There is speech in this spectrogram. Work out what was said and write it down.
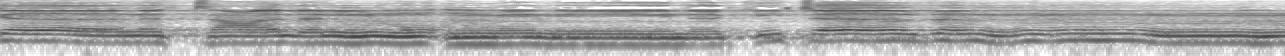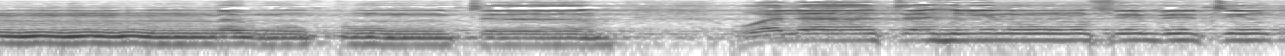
كانت على المؤمنين كتابا موقوتا. ولا تهنوا في ابتغاء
